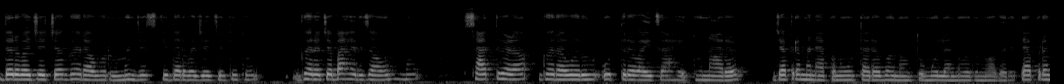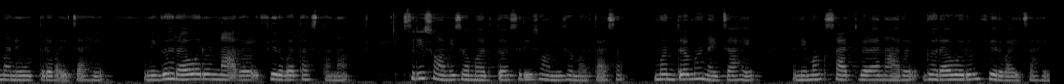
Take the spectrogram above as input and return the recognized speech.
दरवाजाच्या घरावरून म्हणजेच की दरवाजाच्या तिथून घराच्या बाहेर जाऊन मग सात वेळा घरावरून उतरवायचा आहे तो नारळ ज्याप्रमाणे आपण उतारा बनवतो मुलांवरून वगैरे त्याप्रमाणे उतरवायचा आहे. आणि घरावरून नारळ फिरवत असताना श्री स्वामी समर्थ श्री स्वामी समर्थ असा मंत्र म्हणायचा आहे. आणि मग सात वेळा नारळ घरावरून फिरवायचा आहे.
